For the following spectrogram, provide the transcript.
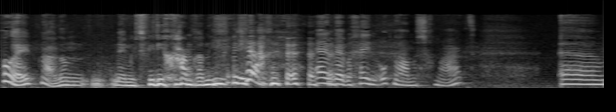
Oké, nou dan neem ik de videocamera niet mee. ja. En we hebben geen opnames gemaakt. Ehm,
